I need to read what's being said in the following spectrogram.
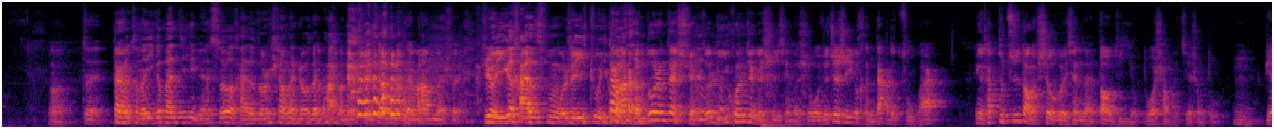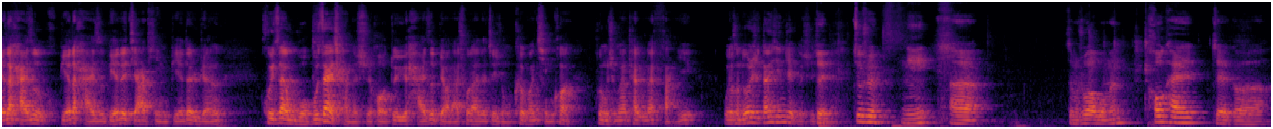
嗯，对，但但是可能一个班级里边所有孩子都是上半周在爸爸那睡，下半周在妈妈的水，只有一个孩子父母是一住一块但。很多人在选择离婚这个事情的时候，我觉得这是一个很大的阻碍，因为他不知道社会现在到底有多少的接受度。嗯，别的孩子、别的孩子、别的家庭、别的人，会在我不在场的时候，对于孩子表达出来的这种客观情况，会用什么样的态度来反应？我有很多人是担心这个事情。对就是你呃，怎么说？我们抛开这个，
